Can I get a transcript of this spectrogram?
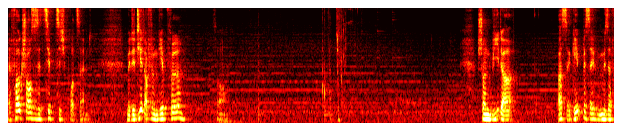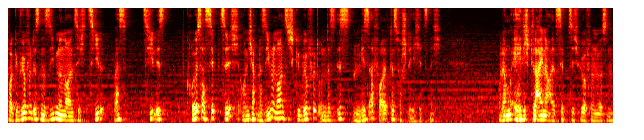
Erfolgschance ist jetzt 70%. Meditiert auf dem Gipfel. So. Schon wieder. Was? Ergebnis Misserfolg. Gewürfelt ist eine 97. Ziel. Was? Ziel ist größer 70 und ich habe eine 97 gewürfelt und das ist ein Misserfolg? Das verstehe ich jetzt nicht. Oder hätte ich kleiner als 70 würfeln müssen?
